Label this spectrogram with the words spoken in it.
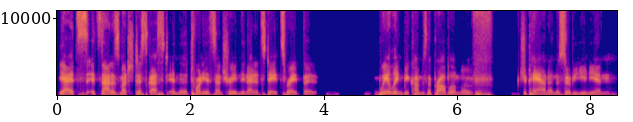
Yeah, it's it's not as much discussed in the 20th century in the United States, right? That whaling becomes the problem of Japan and the Soviet Union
